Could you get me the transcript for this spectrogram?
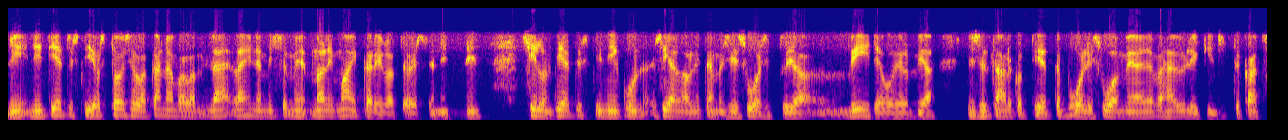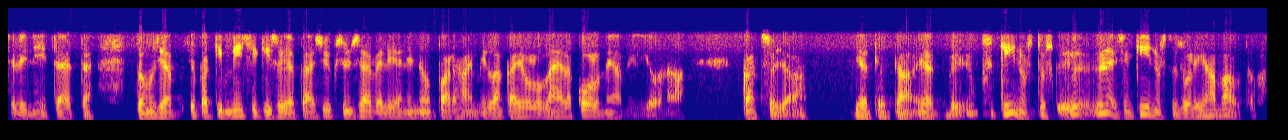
Niin, niin tietysti jos toisella kanavalla, lä, lähinnä missä me, mä olin Maikkarilla töissä, niin, niin silloin tietysti niin kun siellä oli tämmöisiä suosittuja viihdeohjelmia, niin se tarkoitti, että puoli Suomea ja vähän ylikin sitten katseli niitä, että tuommoisia jotakin missikisoja tai syksyn säveliä, niin ne on parhaimmillaan kai ollut lähellä kolmea miljoonaa katsojaa. Ja, tota, ja kiinnostus, y- yleisön kiinnostus oli ihan valtava.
